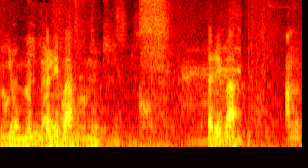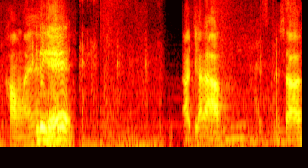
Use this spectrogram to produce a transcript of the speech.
nó dồn đến bạn rip à? Ừ. cái rim à Không, không ấy cái đi nghĩa À chết sao? slain.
